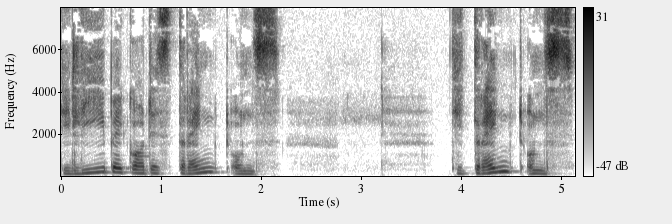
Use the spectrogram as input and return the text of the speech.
die Liebe Gottes drängt uns die drängt uns,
